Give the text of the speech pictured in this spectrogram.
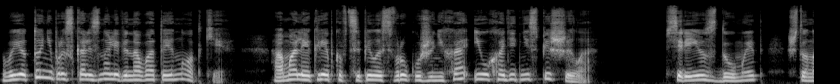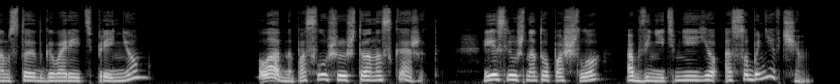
В ее тоне проскользнули виноватые нотки. Амалия крепко вцепилась в руку жениха и уходить не спешила. Всерьез думает, что нам стоит говорить при нем? Ладно, послушаю, что она скажет. Если уж на то пошло, обвинить мне ее особо не в чем.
